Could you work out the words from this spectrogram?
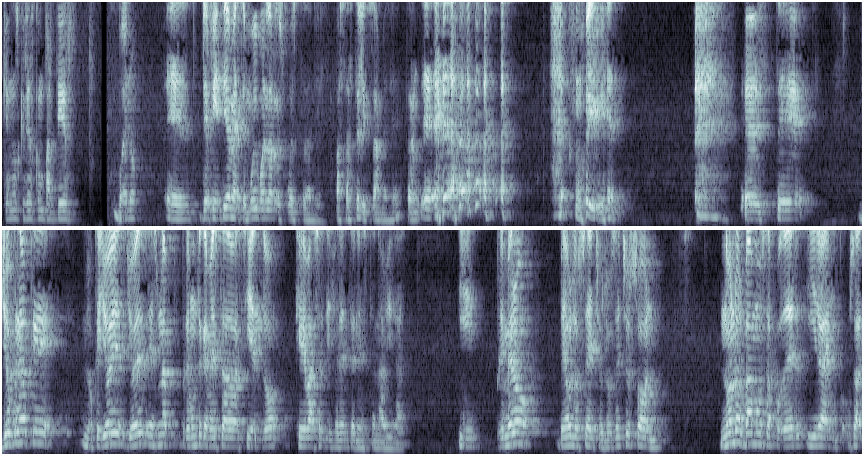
qué nos querías compartir. Bueno, eh, definitivamente, muy buena respuesta, Daniel. Pasaste el examen, ¿eh? muy bien. Este, yo creo que lo que yo, yo es una pregunta que me he estado haciendo, ¿qué va a ser diferente en esta Navidad? Y primero veo los hechos. Los hechos son no nos vamos a poder ir a... O sea,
